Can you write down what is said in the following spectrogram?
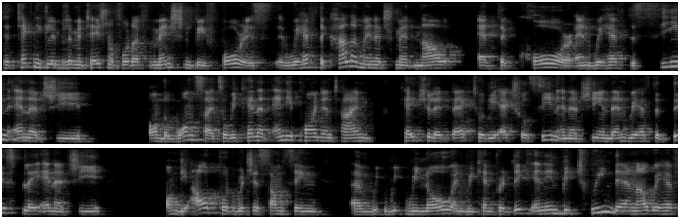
the technical implementation of what I've mentioned before is we have the color management now at the core, and we have the scene energy on the one side, so we can at any point in time calculate back to the actual scene energy, and then we have the display energy on the output, which is something um, we, we know and we can predict. And in between there, now we have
